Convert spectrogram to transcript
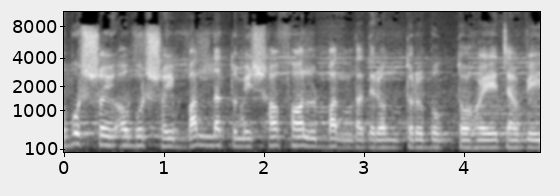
অবশ্যই অবশ্যই বান্দা তুমি সফল বান্দাদের অন্তর্ভুক্ত হয়ে যাবে।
